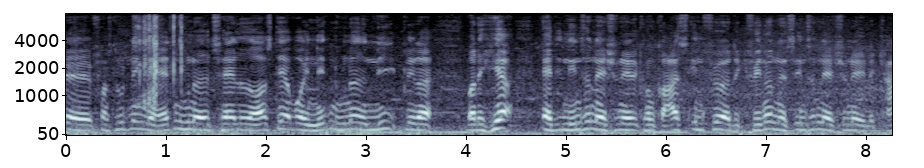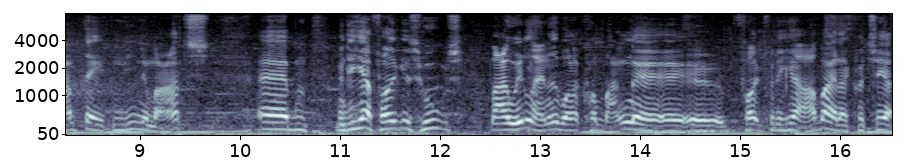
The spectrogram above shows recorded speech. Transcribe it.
øh, fra slutningen af 1800-tallet, også der, hvor i 1909 blev der, var det her, at en international kongres indførte kvindernes internationale kampdag den 9. marts. Øhm, men det her Folkets Hus var jo et eller andet, hvor der kom mange øh, øh, folk fra det her arbejderkvarter,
